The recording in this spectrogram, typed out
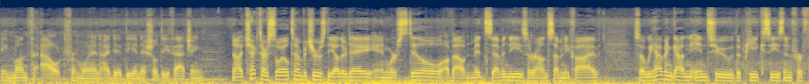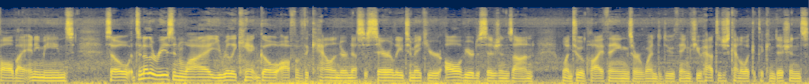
a month out from when I did the initial dethatching. Now I checked our soil temperatures the other day and we're still about mid 70s, around 75. So we haven't gotten into the peak season for fall by any means. So it's another reason why you really can't go off of the calendar necessarily to make your all of your decisions on when to apply things or when to do things. You have to just kind of look at the conditions.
